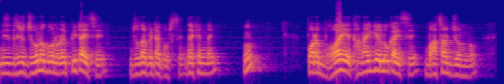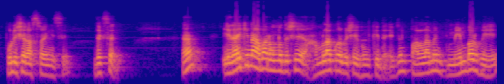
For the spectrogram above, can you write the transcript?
নিজের দেশের জনগণ ওরা পিটাইছে, জুতা পিটা করছে। দেখেন নাই? হুম? পরে ভয়ে থানায় গিয়ে লুকাইছে বাঁচার জন্য। পুলিশের আশ্রয় নিছে। দেখছেন? হ্যাঁ? এরাই কিনা আবার অন্য দেশে হামলা করবে সেই হুমকি দেয়? একজন পার্লামেন্ট মেম্বার হয়ে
